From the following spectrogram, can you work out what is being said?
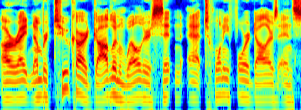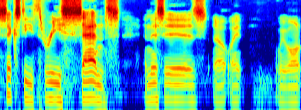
All right, number two card, Goblin Welder, sitting at twenty four dollars and sixty three cents, and this is oh wait, we won't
